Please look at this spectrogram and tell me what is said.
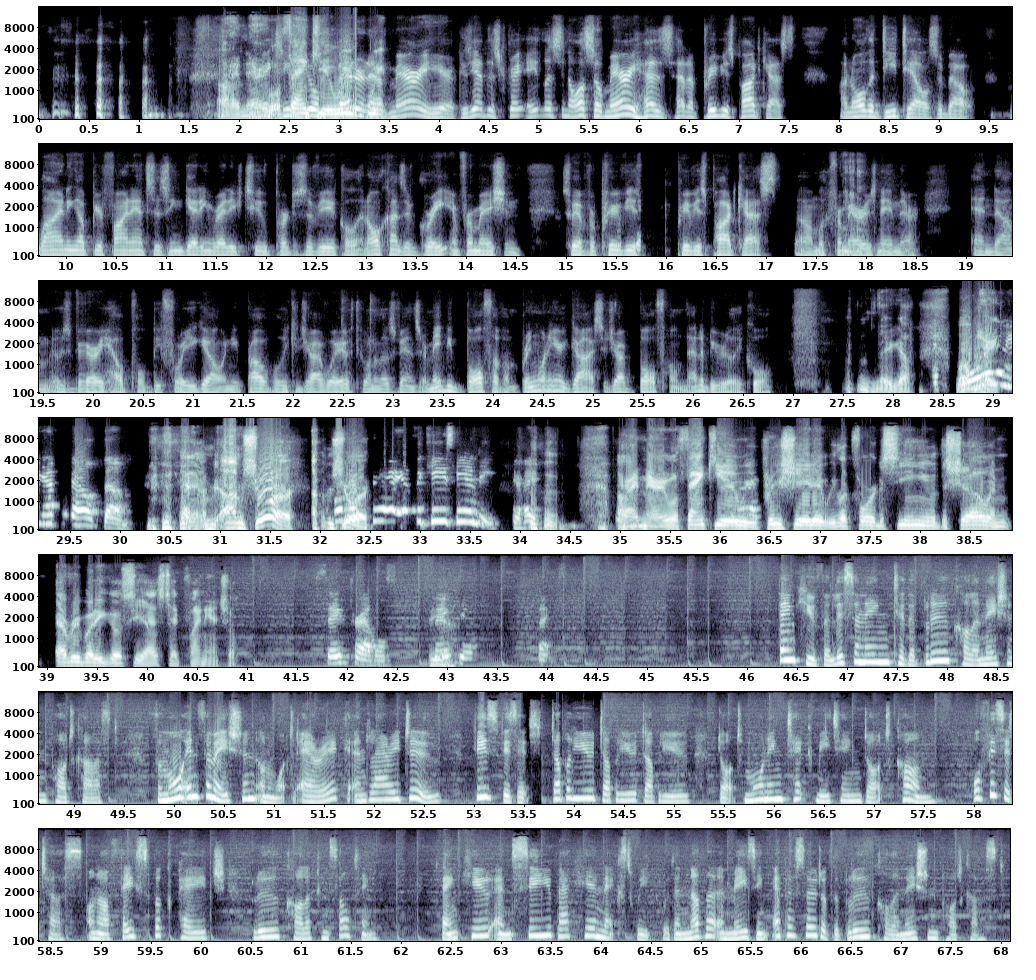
All right, Mary. Well, thank feel you. We- Better to we- have Mary here because you had this great. Hey, listen, also Mary has had a previous podcast on all the details about lining up your finances and getting ready to purchase a vehicle and all kinds of great information. So we have a previous previous podcast. Um, look for Mary's name there, and um, it was very helpful before you go. And you probably could drive away with one of those vans, or maybe both of them. Bring one of your guys to drive both home. That'd be really cool. there you go. Well, More Mary, than happy to help them. I'm, I'm sure. I'm Oh, sure. I have the keys handy. Right. All right, Mary. Well, thank you. We appreciate it. We look forward to seeing you at the show, and everybody go see Aztec Financial. Safe travels. Yeah. Thank you. Thank you for listening to the Blue Collar Nation podcast. For more information on what Eric and Larry do, please visit www.morningtechmeeting.com or visit us on our Facebook page, Blue Collar Consulting. Thank you and see you back here next week with another amazing episode of the Blue Collar Nation podcast.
